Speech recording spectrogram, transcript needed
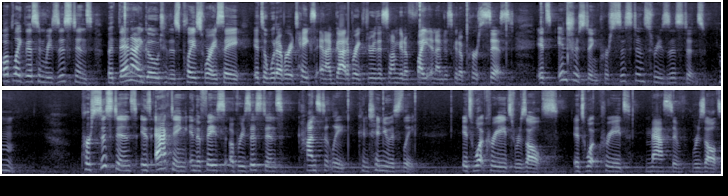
up like this in resistance, but then I go to this place where I say it's a whatever it takes and I've got to break through this, so I'm going to fight and I'm just going to persist. It's interesting. Persistence, resistance. Hmm. Persistence is acting in the face of resistance constantly, continuously. It's what creates results. It's what creates massive results.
